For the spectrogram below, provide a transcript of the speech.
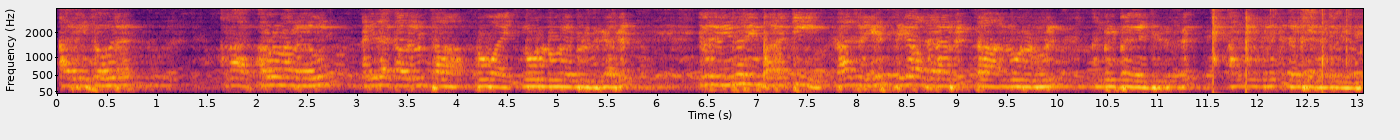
அருமை சோதரன் அருண் அவர்களும் அனிதா அவர்களும் தலா ரூபாய் நூறு நூறு அன்பளித்திருக்கிறார்கள் இவர்கள் இருவரையும் பாராட்டி ராஜனுடைய சிகராஜன் அவர்கள் தலா நூறு நூறு அன்பளிப்பாக அளித்திருக்கிறார்கள் அன்பளிப்பதற்கு நன்றி நன்றி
